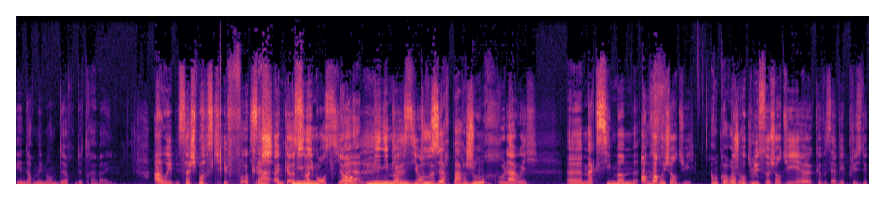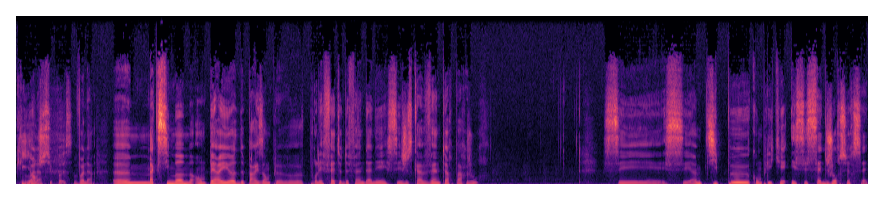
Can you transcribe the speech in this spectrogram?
énormément d'heures de travail. Ah oui, mais ça, je pense qu'il faut que Ça, chacun soit conscient. Voilà, minimum si on 12 veut- heures par jour, Oula, oui. euh, maximum. Encore euh, aujourd'hui. encore Beaucoup aujourd'hui. plus aujourd'hui euh, que vous avez plus de clients, Voilà. je suppose. Voilà. Euh, maximum en période, par exemple, pour les fêtes de fin d'année, c'est jusqu'à 20 heures par jour. C'est c'est un petit peu compliqué et c'est 7 jours sur 7.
